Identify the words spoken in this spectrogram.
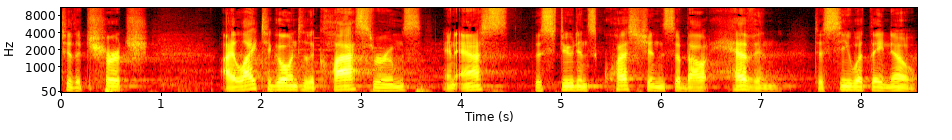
to the church, I like to go into the classrooms and ask the students questions about heaven to see what they know.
